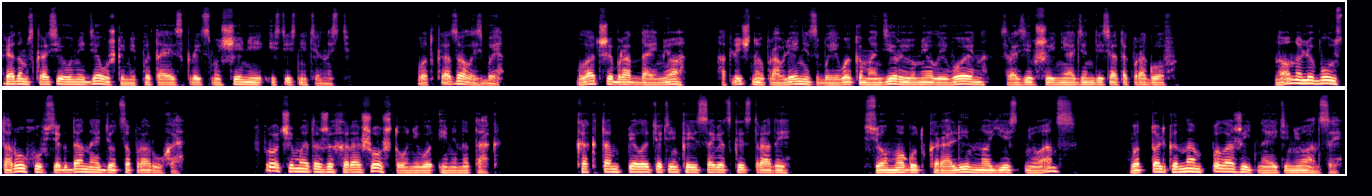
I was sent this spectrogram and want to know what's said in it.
рядом с красивыми девушками, пытаясь скрыть смущение и стеснительность. Вот казалось бы, младший брат Даймё, отличный управленец, боевой командир и умелый воин, сразивший не один десяток врагов. Но на любую старуху всегда найдется проруха. Впрочем, это же хорошо, что у него именно так. Как там пела тетенька из советской эстрады? Все могут короли, но есть нюанс. Вот только нам положить на эти нюансы.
